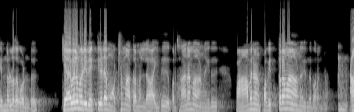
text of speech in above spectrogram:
എന്നുള്ളത് കൊണ്ട് കേവലം ഒരു വ്യക്തിയുടെ മോക്ഷം മാത്രമല്ല ഇത് പ്രധാനമാണ് ഇത് പാവന പവിത്രമാണ് എന്ന് പറഞ്ഞു. ആ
